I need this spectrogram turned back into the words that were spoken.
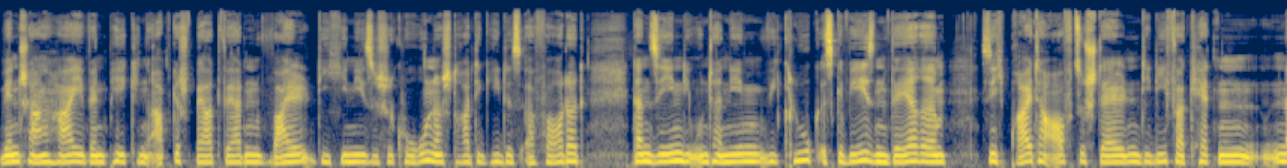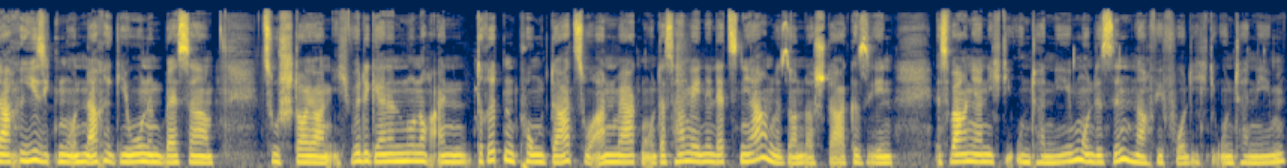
Wenn Shanghai, wenn Peking abgesperrt werden, weil die chinesische Corona-Strategie das erfordert, dann sehen die Unternehmen, wie klug es gewesen wäre, sich breiter aufzustellen, die Lieferketten nach Risiken und nach Regionen besser zu steuern. Ich würde gerne nur noch einen dritten Punkt dazu anmerken, und das haben wir in den letzten Jahren besonders stark gesehen. Es waren ja nicht die Unternehmen und es sind nach wie vor nicht die Unternehmen.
